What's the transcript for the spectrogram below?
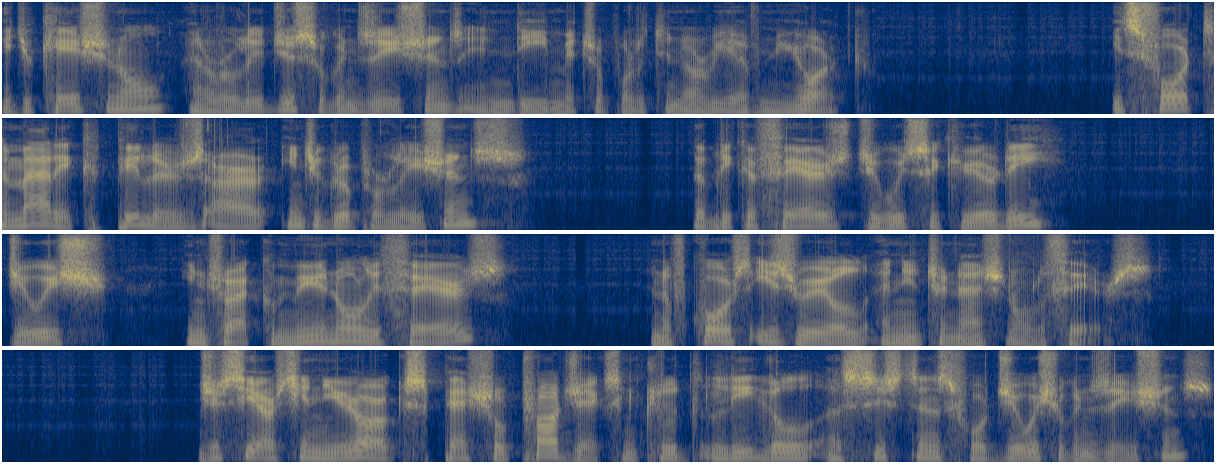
educational, and religious organizations in the metropolitan area of New York. Its four thematic pillars are intergroup relations, public affairs, Jewish security, Jewish intracommunal affairs, and of course, Israel and international affairs. JCRC New York special projects include legal assistance for Jewish organizations,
